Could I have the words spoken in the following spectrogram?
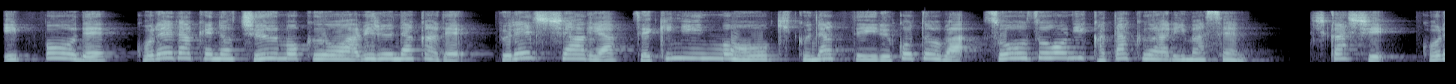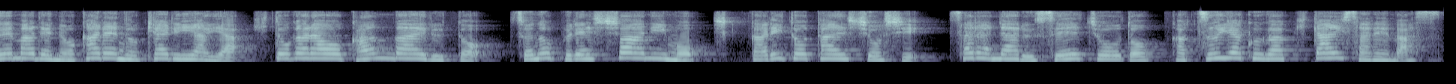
一方で、これだけの注目を浴びる中で、プレッシャーや責任も大きくなっていることは想像に難くありません。しかし、これまでの彼のキャリアや人柄を考えると、そのプレッシャーにもしっかりと対処し、さらなる成長と活躍が期待されます。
